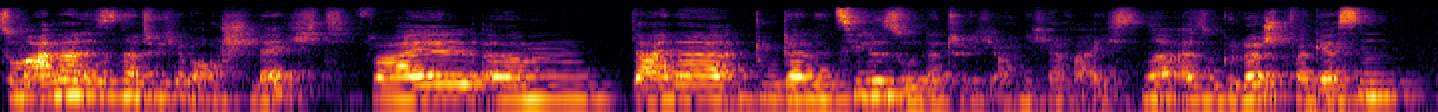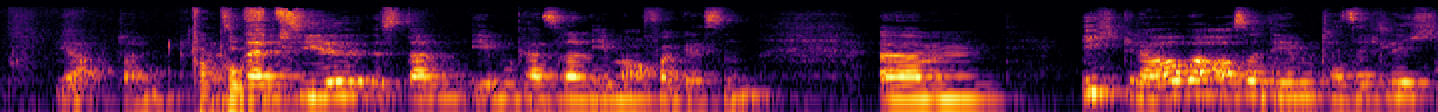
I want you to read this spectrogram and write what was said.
Zum anderen ist es natürlich aber auch schlecht, weil ähm, deine, du deine Ziele so natürlich auch nicht erreichst. Ne? Also gelöscht, vergessen, ja, dann Verpufft. dein Ziel ist dann eben, kannst du dann eben auch vergessen. Ähm, ich glaube außerdem tatsächlich,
